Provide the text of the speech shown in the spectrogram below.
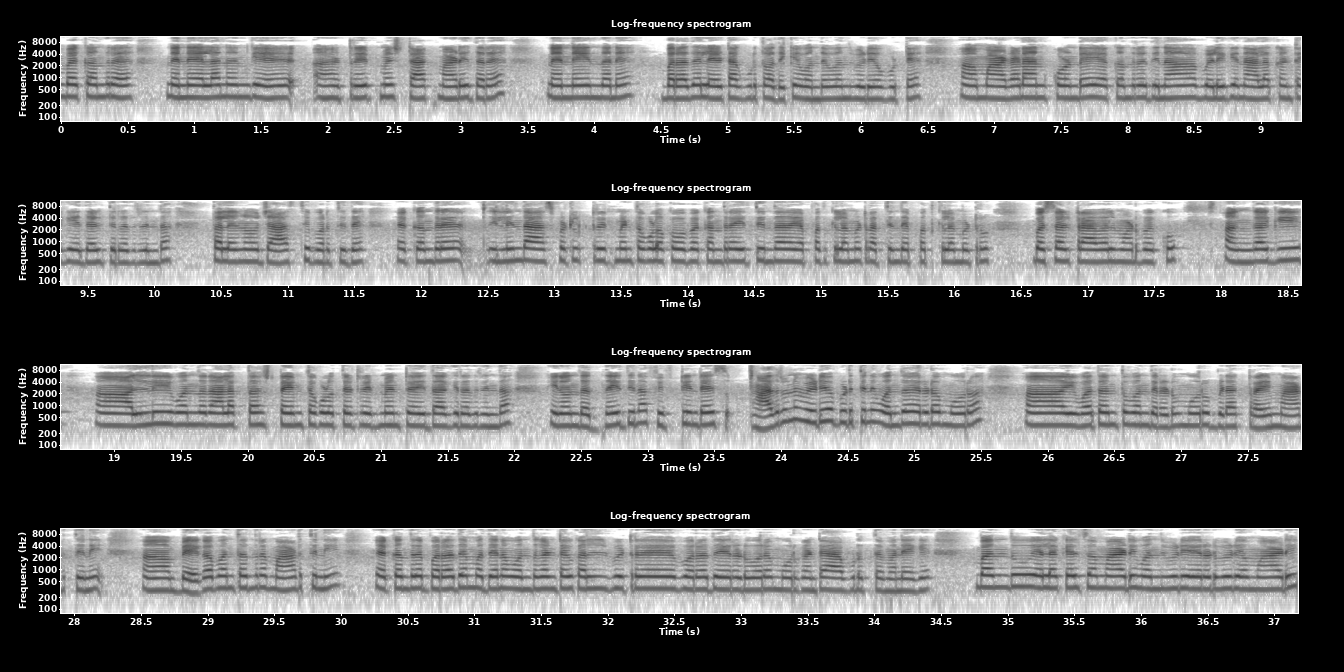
ತಗೊಬೇಕಂದ್ರೆ ನೆನ್ನೆ ಎಲ್ಲ ನನಗೆ ಟ್ರೀಟ್ಮೆಂಟ್ ಸ್ಟಾರ್ಟ್ ಮಾಡಿದ್ದಾರೆ. ನಿನ್ನೆಯಿಂದನೇ ಬರೋದೇ ಲೇಟ್ ಆಗ್ಬಿಡ್ತು, ಅದಕ್ಕೆ ಒಂದೇ ಒಂದು ವಿಡಿಯೋ ಬಿಟ್ಟೆ. ಮಾಡೋಣ ಅಂದ್ಕೊಂಡೆ ಯಾಕಂದರೆ ದಿನ ಬೆಳಿಗ್ಗೆ ನಾಲ್ಕು ಗಂಟೆಗೆ ಎದ್ದೇಳ್ತಿರೋದ್ರಿಂದ ತಲೆನೋವು ಜಾಸ್ತಿ ಬರ್ತಿದೆ. ಯಾಕಂದರೆ ಇಲ್ಲಿಂದ ಹಾಸ್ಪಿಟ್ಲಿಗೆ ಟ್ರೀಟ್ಮೆಂಟ್ ತೊಗೊಳಕ್ಕೆ ಹೋಗ್ಬೇಕಂದ್ರೆ ಇತ್ತಿಂದ ಎಪ್ಪತ್ತು ಕಿಲೋಮೀಟ್ರ್ ಹತ್ತಿಂದ ಎಪ್ಪತ್ತು ಕಿಲೋಮೀಟ್ರ್ ಬಸ್ಸಲ್ಲಿ ಟ್ರಾವೆಲ್ ಮಾಡಬೇಕು. ಹಾಗಾಗಿ ಅಲ್ಲಿ ಒಂದು ನಾಲ್ಕು ತಾಸು ಟೈಮ್ ತೊಗೊಳುತ್ತೆ ಟ್ರೀಟ್ಮೆಂಟ್ ಇದಾಗಿರೋದ್ರಿಂದ ಇನ್ನೊಂದು ಹದಿನೈದು ದಿನ ಫಿಫ್ಟೀನ್ ಡೇಸ್ ಆದ್ರೂ ವಿಡಿಯೋ ಬಿಡ್ತೀನಿ, ಒಂದು ಎರಡು ಮೂರು. ಇವತ್ತಂತೂ ಒಂದು ಎರಡು ಮೂರು ಬಿಡೋಕ್ಕೆ ಟ್ರೈ ಮಾಡ್ತೀನಿ. ಬೇಗ ಬಂತಂದರೆ ಮಾಡ್ತೀನಿ. ಯಾಕಂದರೆ ಬರೋದೇ ಮಧ್ಯಾಹ್ನ ಒಂದು ಗಂಟೆಗೆ ಅಲ್ಲಿ ಬಿಟ್ಟರೆ ಬರೋದೇ ಎರಡೂವರೆ, ಮೂರು ಗಂಟೆ ಆಗ್ಬಿಡುತ್ತೆ ಮನೆಗೆ. ಬಂದು ಎಲ್ಲ ಕೆಲಸ ಮಾಡಿ, ಒಂದು ವಿಡಿಯೋ ಎರಡು ವಿಡಿಯೋ ಮಾಡಿ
